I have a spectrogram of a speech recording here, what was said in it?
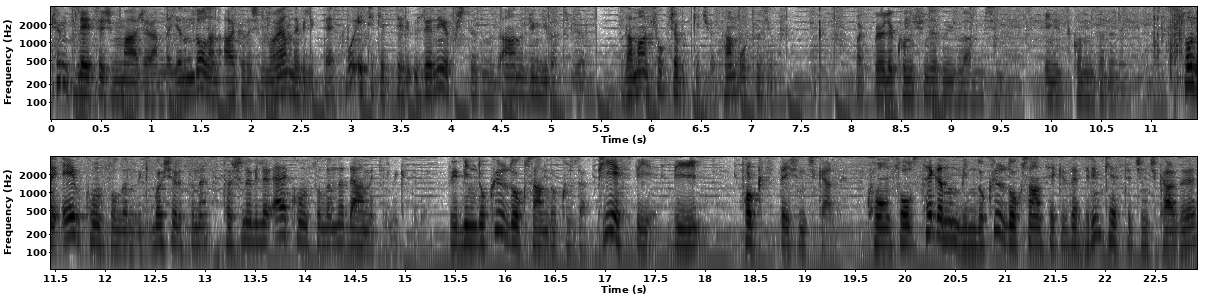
Tüm PlayStation maceramda yanımda olan arkadaşım Noyan'la birlikte bu etiketleri üzerine yapıştırdığımız anı dün gibi hatırlıyorum. Zaman çok çabuk geçiyor. Tam 30 yıl. Bak böyle konuşunca duygulandım şimdi. En iyisi konumuza dönelim. Sony ev konsollarındaki başarısını taşınabilir el konsollarına devam ettirmek istedi. Ve 1999'da PSP'yi değil Pocket Station çıkardı. Konsol Sega'nın 1998'de Dreamcast için çıkardığı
